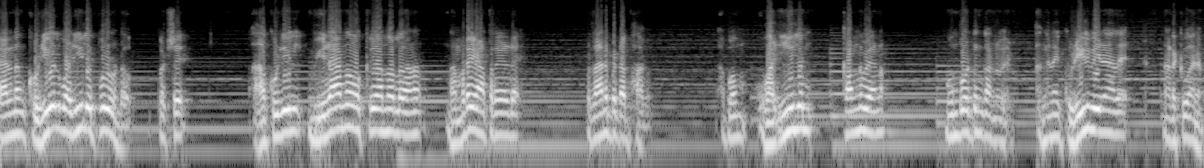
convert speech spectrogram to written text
കാരണം കുഴികൾ വഴിയിൽ എപ്പോഴും ഉണ്ടാവും. പക്ഷെ ആ കുഴിയിൽ വീഴാതെ നോക്കുക എന്നുള്ളതാണ് നമ്മുടെ യാത്രയുടെ പ്രധാനപ്പെട്ട ഭാഗം. അപ്പം വഴിയിലും കണ്ണു വേണം മുമ്പോട്ടും കണ്ണു വേണം. അങ്ങനെ കുഴിയിൽ വീഴാതെ നടക്കുവാനും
